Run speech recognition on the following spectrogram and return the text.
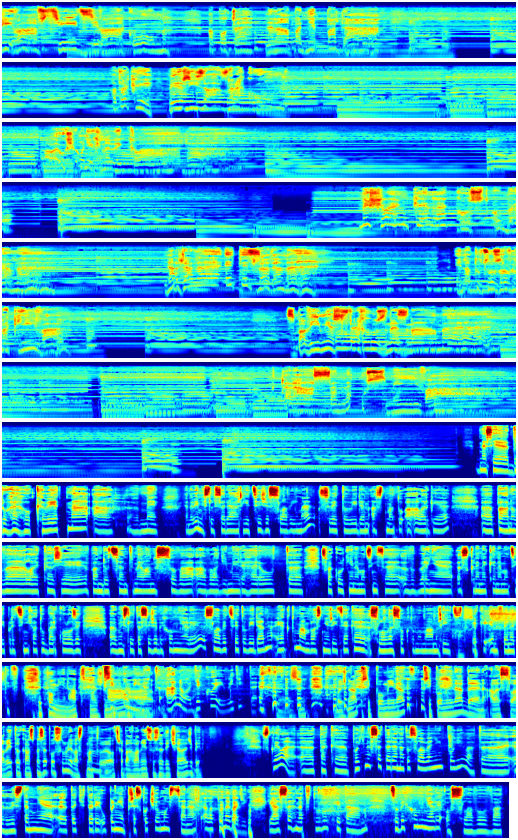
Ožívá vstříc divákům a poté nenápadně padá. A taky věří zázrakům. Ale už o nich nevykládá. Myšlenky na kost obrané, nadané i ty zadané, i na tu, co zrovna kývá. Zbaví mě strachu z neznámé, která se neusmívá. Dnes je 2. května a my, já nevím, jestli se dá říci, že slavíme Světový den astmatu a alergie. Pánové lékaři, pan docent Milan Sova a Vladimír Herout z fakultní nemocnice v Brně z kliniky nemocí plicních a tuberkulózy. Myslíte si, že bychom měli slavit Světový den? Jak to mám vlastně říct? Jaké sloveso k tomu mám říct? Asi Jaký infinitiv? Připomínat možná. Připomínat, ano, děkuji, vidíte. možná připomínat připomínat den, ale slavy to, kam jsme se posunuli v astmatu, hmm. jo? třeba hlavně co se týče léčby. Skvěle, eh, tak eh, pojďme se teda na to slavení podívat. Eh, vy jste mě teď tedy úplně přeskočil můj scénář, ale to nevadí. Já se hned toho chytám, co bychom měli oslavovat.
